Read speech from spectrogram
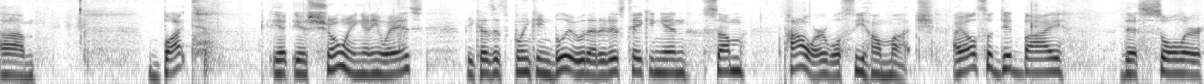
um, but it is showing anyways, because it's blinking blue, that it is taking in some power. We'll see how much. I also did buy this solar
